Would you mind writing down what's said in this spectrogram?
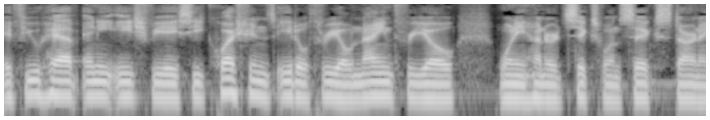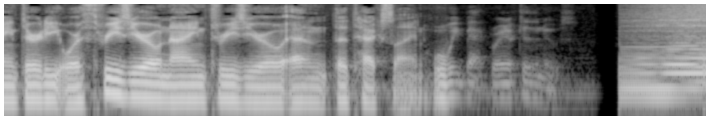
if you have any HVAC questions. 803-0930, 1-800-616 star nine thirty or three zero nine three zero and the text line. We'll be back right after the news.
